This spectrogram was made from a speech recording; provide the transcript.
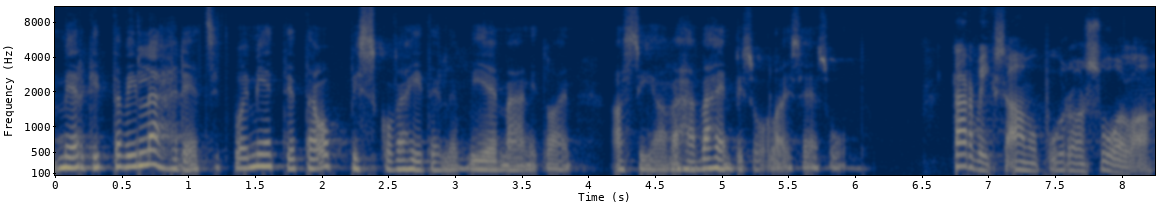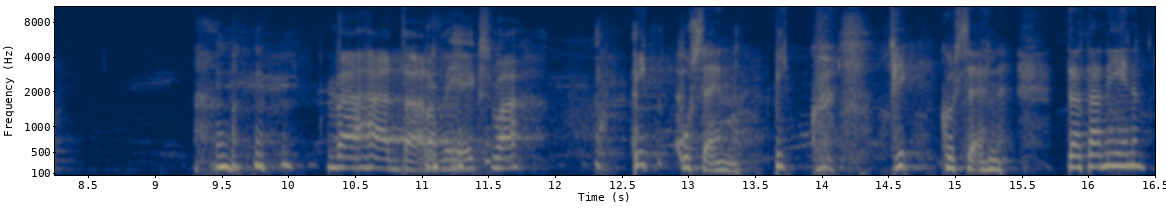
merkittävin lähde. Sitten voi miettiä, että oppisiko vähitellen viemään jotain asiaa vähän vähempisuolaiseen suuntaan. Tarviiko aamupuuroon suolaa? Vähän tarvii, eikö vaan? Pikkusen, pikku, pikkusen. Tota niin,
